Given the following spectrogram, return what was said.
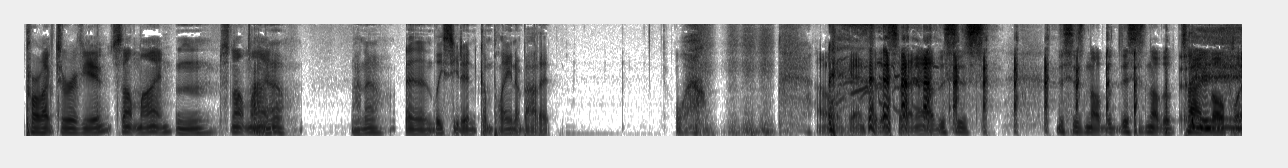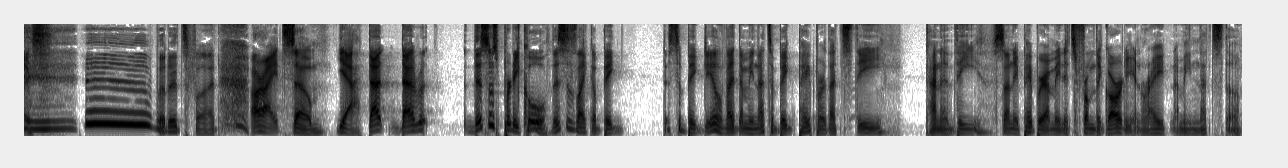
product to review. It's not mine. Mm, It's not mine. I know, I know. And at least you didn't complain about it. Well, I don't want to get into this right now. This is this is not the this is not the time nor place. But it's fun. All right, so yeah, that that this was pretty cool. This is like a big this is a big deal. I mean, that's a big paper. That's the kind of the Sunday paper. I mean, it's from the Guardian, right? I mean, that's the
